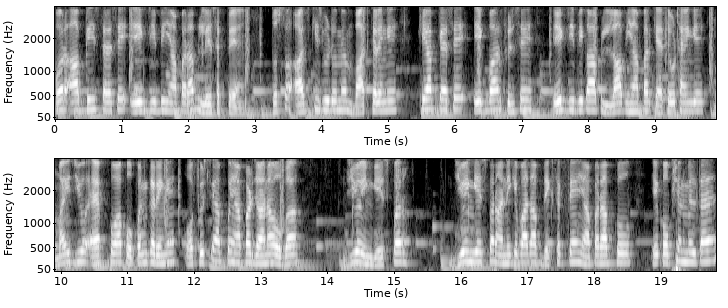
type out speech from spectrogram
और आप भी इस तरह से एक जी बी यहाँ पर आप ले सकते हैं। दोस्तों, आज की इस वीडियो में हम बात करेंगे कि आप कैसे एक बार फिर से एक जीबी का आप लाभ यहाँ पर कैसे उठाएँगे। माई जियो ऐप को आप ओपन करेंगे और फिर से आपको यहाँ पर जाना होगा जियो इंगेज पर। जियो इंगेज पर आने के बाद आप देख सकते हैं यहाँ पर आपको एक ऑप्शन मिलता है,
